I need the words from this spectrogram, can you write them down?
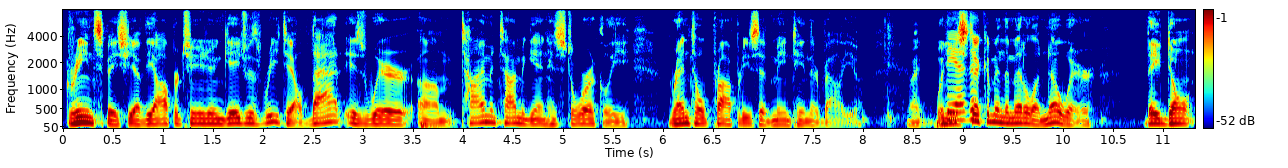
green space, you have the opportunity to engage with retail. That is where, um, time and time again, historically, rental properties have maintained their value. Right. When The you other- stick them in the middle of nowhere, they don't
